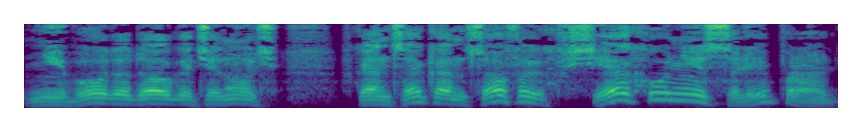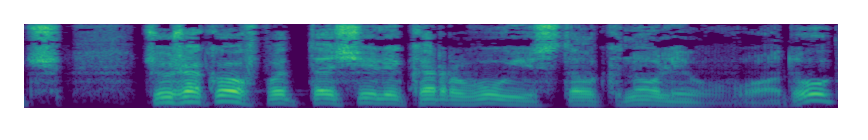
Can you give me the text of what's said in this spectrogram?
Не буду долго тянуть. В конце концов их всех унесли прочь. Чужаков подтащили к рву и столкнули в воду,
